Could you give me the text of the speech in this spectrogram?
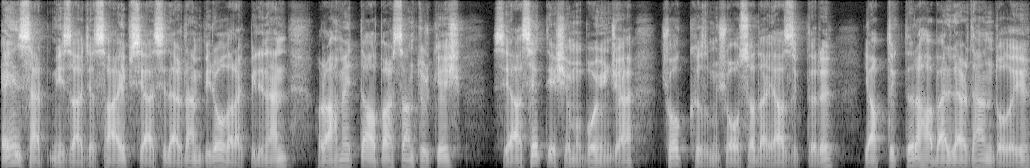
en sert mizaca sahip siyasilerden biri olarak bilinen rahmetli Alparslan Türkeş, siyaset yaşamı boyunca çok kızmış olsa da yazdıkları, yaptıkları haberlerden dolayı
